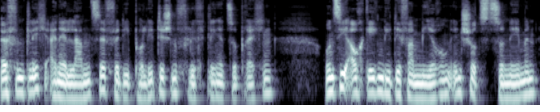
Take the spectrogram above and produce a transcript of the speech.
öffentlich eine Lanze für die politischen Flüchtlinge zu brechen und sie auch gegen die Diffamierung in Schutz zu nehmen,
